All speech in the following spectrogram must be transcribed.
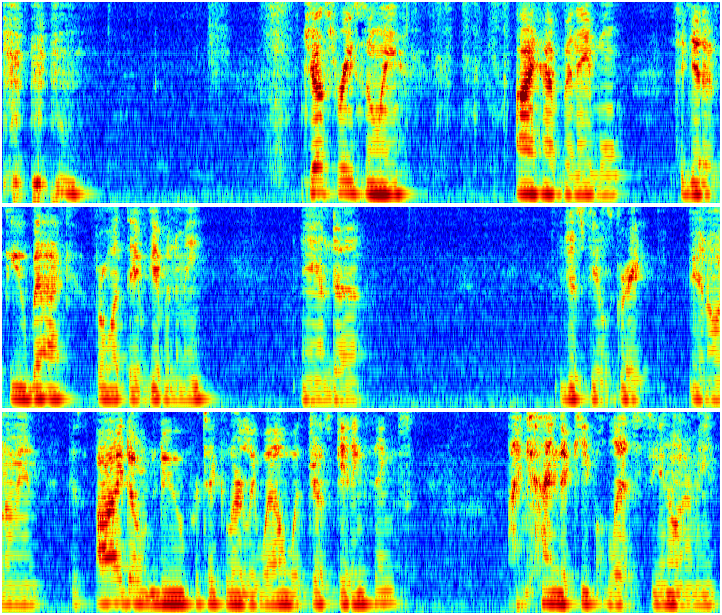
just recently, I have been able to get a few back for what they've given to me. And, uh, it just feels great. You know what I mean? Because I don't do particularly well with just getting things. I kind of keep a list, you know what I mean?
